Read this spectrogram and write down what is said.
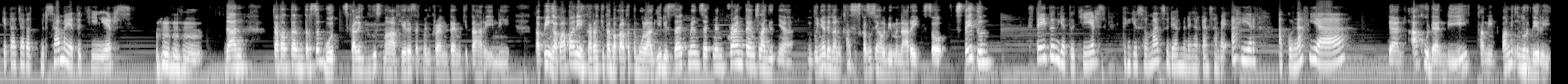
Kita catat bersama ya tuh Cheers. Dan catatan tersebut sekaligus mengakhiri segmen Crime Time kita hari ini. Tapi nggak apa-apa nih, karena kita bakal ketemu lagi di segmen-segmen Crime Time selanjutnya. Tentunya dengan kasus-kasus yang lebih menarik. So, stay tune! Stay tune ya tuh Cheers. Thank you so much sudah mendengarkan sampai akhir. Aku Navia. Dan aku Dandi, kami pamit undur diri.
